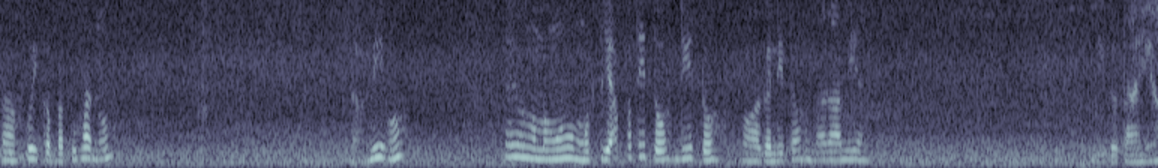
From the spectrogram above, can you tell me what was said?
kahoy kabatuhan oh. Dami oh Ayun, mga mga mutya pati ito, dito. Mga ganito, marami yan. Dito tayo.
